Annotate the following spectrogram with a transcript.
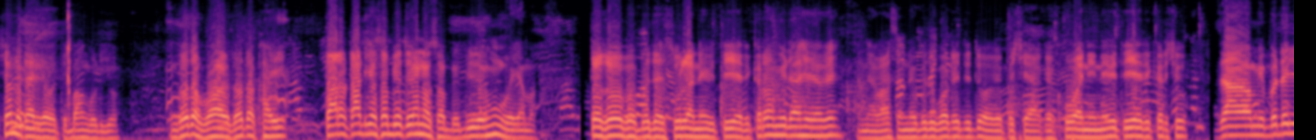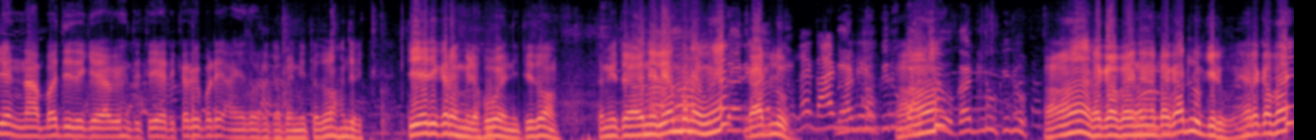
છે ને તારી જેવો બાંગોડિયો જોતો વળ જોતો ખાઈ. તારો ટાટિયો સભ્ય તો એનો સભ્ય બીજો શું હોય એમાં? તો જો ભાઈ બધા ચૂલા ને એવી તૈયારી કરવા મીડા છે હવે અને વાસણ ને એવું બધું ગોઠવી દીધું હવે પછી આ કે ખુવાની ને એવી તૈયારી કરશું. જ્યાં અમે બદલીએ ને ના બધી જગ્યાએ આવી સુધી તૈયારી કરવી પડે. અહીંયા તો રકાભાઈ ની તો જો તૈયારી કરવા મીડા ખુવાની તે તો આમ. તમે તો એની લેમ બનાવ્યું હે? ગાડલું. હા? હા રગાભાઈ ને ભાઈ ગાડલું કર્યું. હે રગાભાઈ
